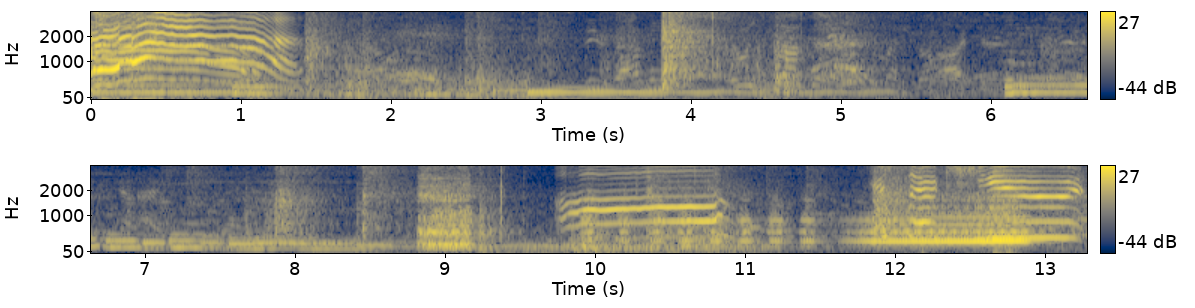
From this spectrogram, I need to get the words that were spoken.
Ah! Oh, you're so cute.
